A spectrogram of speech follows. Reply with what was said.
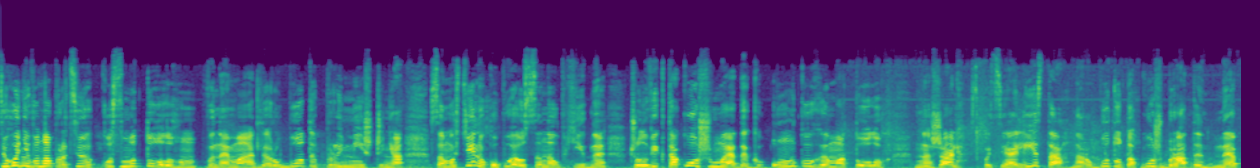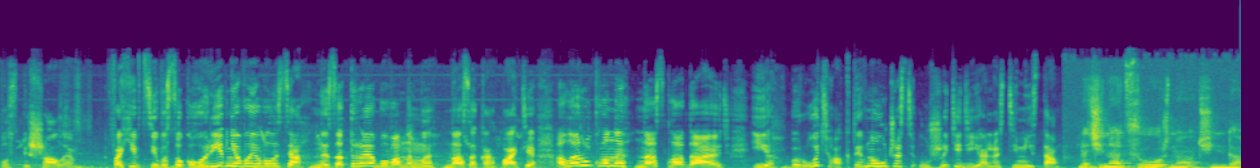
Сьогодні вона працює косметологом, винаймає для роботи приміщення, самостійно купує усе необхідне. Чоловік також медик, онкогематолог. На жаль, спеціаліста на роботу також брати не поспішали. Фахівці високого рівня виявилися незатребуваними на Закарпатті, але рук вони не складають і беруть активну участь у життєдіяльності міста. Начинать сложно очень, да,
